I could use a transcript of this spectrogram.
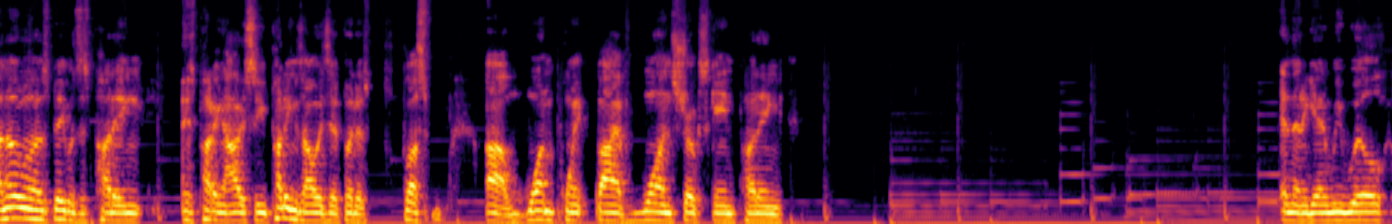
Another one that was big was his putting his putting obviously putting is always it, but it's plus uh, 1.51 strokes gained putting. And then again, we will,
